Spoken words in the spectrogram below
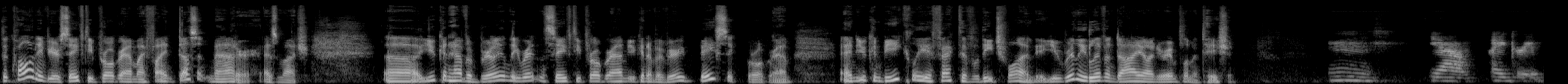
the quality of your safety program, I find, doesn't matter as much. Uh, you can have a brilliantly written safety program. You can have a very basic program, and you can be equally effective with each one. You really live and die on your implementation. Mm, yeah, I agree.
